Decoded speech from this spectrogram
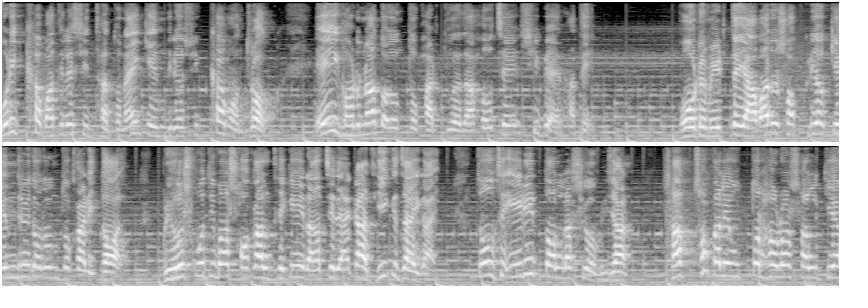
পরীক্ষা বাতিলের সিদ্ধান্ত নেয় কেন্দ্রীয় শিক্ষা মন্ত্রক। এই ঘটনা তদন্ত ভার তুলে দেওয়া হচ্ছে সিবিআইয়ের হাতে। ভোট মিটতেই আবারও সক্রিয় কেন্দ্রীয় তদন্তকারী দল। বৃহস্পতিবার সকাল থেকে রাজ্যের একাধিক জায়গায় চলছে এডির তল্লাশি অভিযান। সাত সকালে উত্তর হাওড়া শালকিয়া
